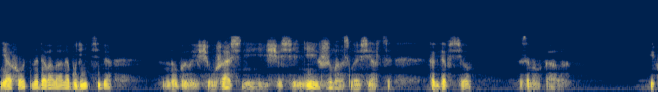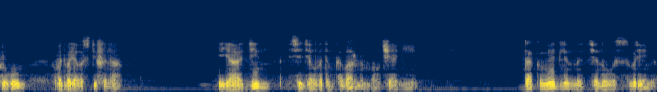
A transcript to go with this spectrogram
неохотно давала она будить себя, но было еще ужаснее и еще сильнее сжималось мое сердце, когда все замолкало. И кругом водворялась тишина, и я один сидел в этом коварном молчании. Так медленно тянулось время,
